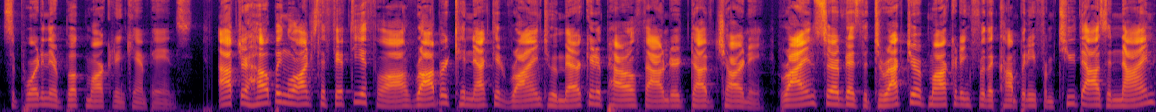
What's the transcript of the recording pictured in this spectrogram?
supporting their book marketing campaigns. After helping launch the 50th Law, Robert connected Ryan to American Apparel founder Dov Charney. Ryan served as the director of marketing for the company from 2009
